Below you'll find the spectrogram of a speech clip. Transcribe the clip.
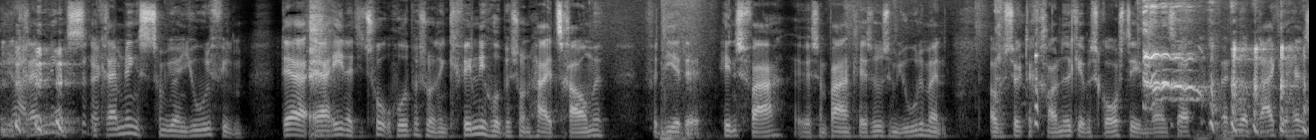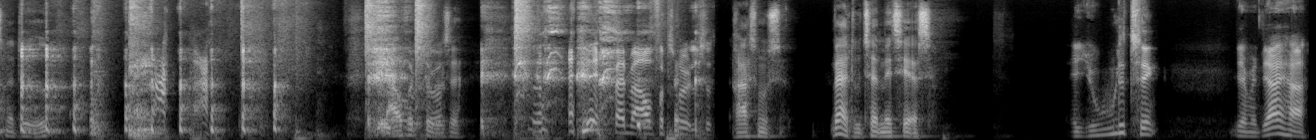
I Gremlings, Gremlings, som jo er en julefilm, der er en af de to hovedpersoner, en kvindelig hovedperson, har et traume, fordi at uh, hendes far, uh, som barn, klædte sig ud som julemand, og forsøgte at kravle ned gennem skorstenen, hvor han så var ned og brækkede halsen og døde. Affortrydelse. det er fandme affortrydelse. Rasmus, hvad har du taget med til os? Juleting? Jamen, jeg har...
